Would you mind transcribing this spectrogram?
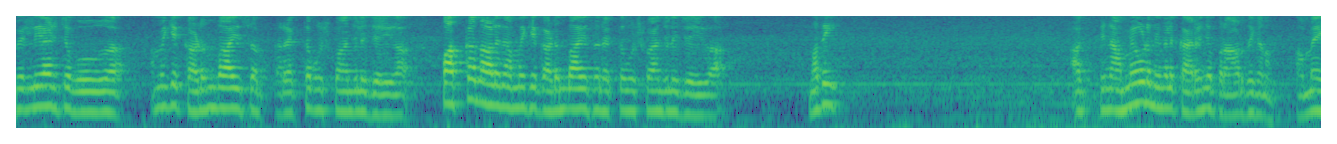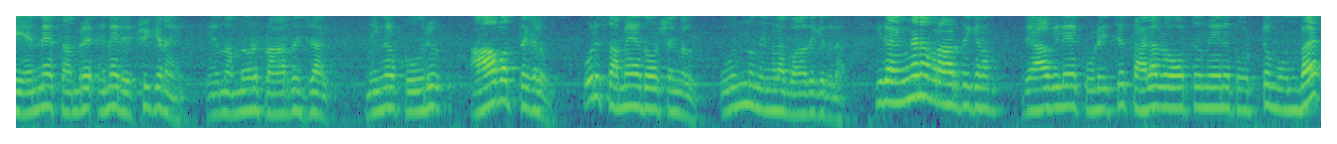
വെള്ളിയാഴ്ച പോവുക. അമ്മയ്ക്ക് കടുംപായസം രക്തപുഷ്പാഞ്ജലി ചെയ്യുക. പക്ക നാളിന് അമ്മയ്ക്ക് കടുംപായസം രക്തപുഷ്പാഞ്ജലി ചെയ്യുക. മതി. പിന്നെ അമ്മയോട് നിങ്ങൾ കരഞ്ഞ് പ്രാർത്ഥിക്കണം. അമ്മ എന്നെ സംര എന്നെ രക്ഷിക്കണേ. എന്ന് അമ്മയോട് പ്രാർത്ഥിച്ചാൽ നിങ്ങൾക്കൊരു ആപത്തുകളും ഒരു സമയദോഷങ്ങളും ഒന്നും നിങ്ങളെ ബാധിക്കത്തില്ല. ഇതെങ്ങനെ പ്രാർത്ഥിക്കണം? രാവിലെ കുളിച്ച് തല തോർത്തുന്നതിന് തൊട്ട് മുമ്പ്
